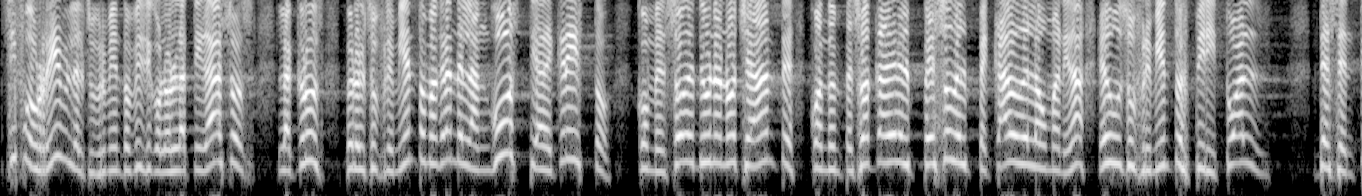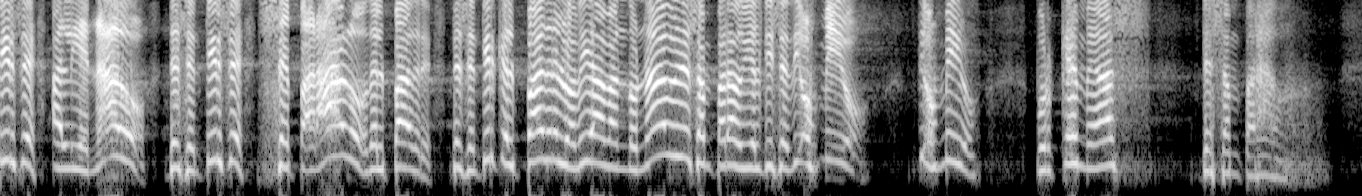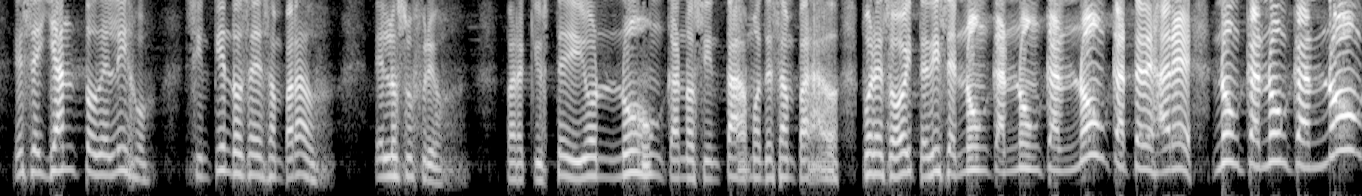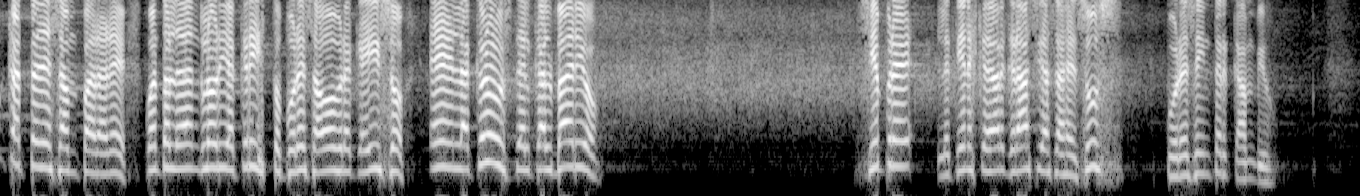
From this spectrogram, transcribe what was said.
Sí fue horrible el sufrimiento físico, los latigazos, la cruz, pero el sufrimiento más grande, la angustia de Cristo, comenzó desde una noche antes, cuando empezó a caer el peso del pecado de la humanidad. Es un sufrimiento espiritual, de sentirse alienado, de sentirse separado del Padre, de sentir que el Padre lo había abandonado y desamparado. Y él dice, Dios mío, Dios mío, ¿por qué me has desamparado? Ese llanto del Hijo sintiéndose desamparado, Él lo sufrió para que usted y yo nunca nos sintamos desamparados. Por eso hoy te dice, nunca, nunca, nunca te dejaré, nunca, nunca, nunca te desampararé. ¿Cuántos le dan gloria a Cristo por esa obra que hizo en la cruz del Calvario? Siempre le tienes que dar gracias a Jesús por ese intercambio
